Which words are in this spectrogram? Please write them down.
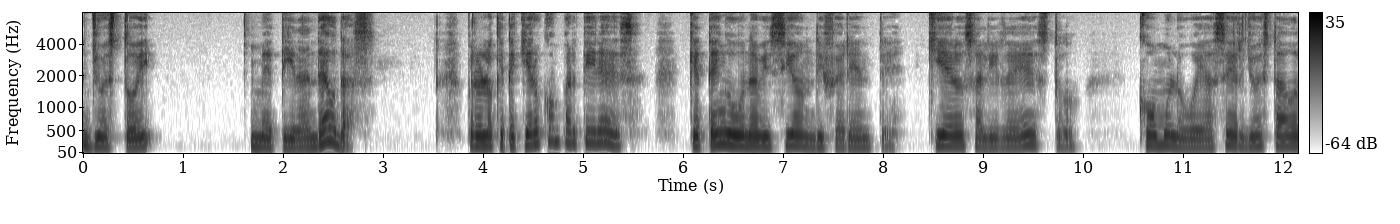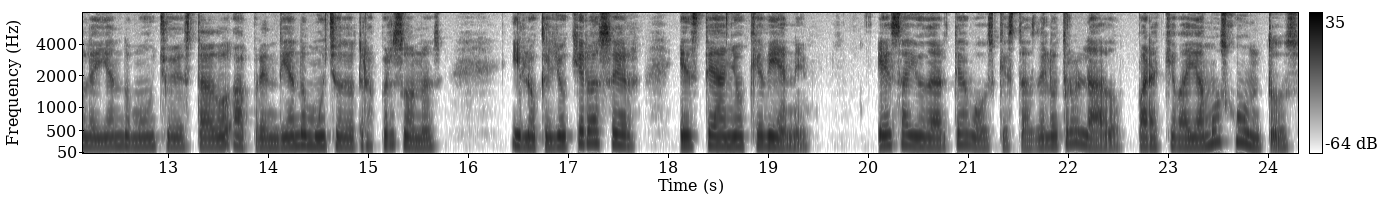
yo estoy metida en deudas. Pero lo que te quiero compartir es que tengo una visión diferente. Quiero salir de esto. ¿Cómo lo voy a hacer? Yo he estado leyendo mucho, he estado aprendiendo mucho de otras personas y lo que yo quiero hacer este año que viene es ayudarte a vos que estás del otro lado para que vayamos juntos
